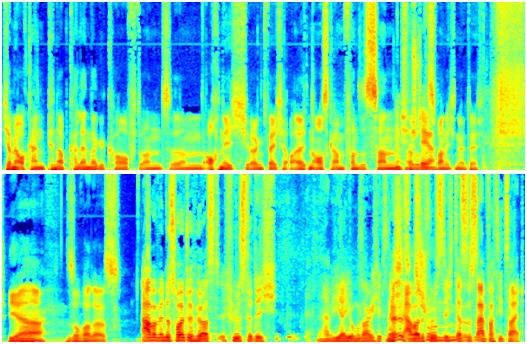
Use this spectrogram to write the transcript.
ich habe mir auch keinen Pin-Up-Kalender gekauft und ähm, auch nicht irgendwelche alten Ausgaben von The Sun. Ich also das war nicht nötig. Ja, so war das. Aber ähm, wenn du es heute hörst, fühlst du dich, ja, wieder jung sage ich jetzt nicht, aber du schon, fühlst dich, das ist einfach die Zeit.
